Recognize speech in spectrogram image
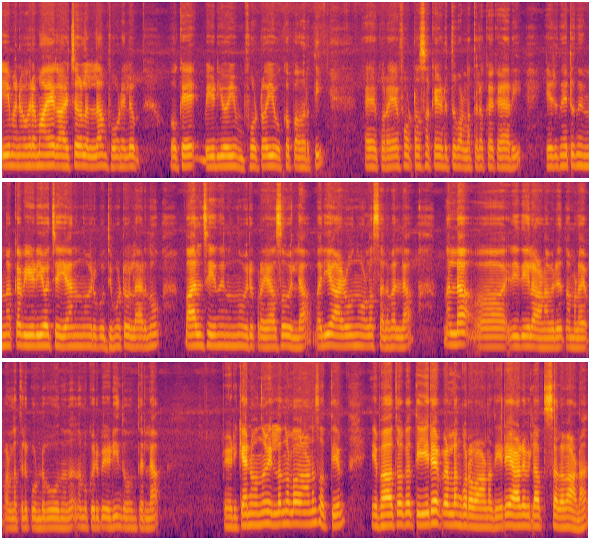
ഈ മനോഹരമായ കാഴ്ചകളെല്ലാം ഫോണിലും ഒക്കെ വീഡിയോയും ഫോട്ടോയും ഒക്കെ പകർത്തി. കുറേ ഫോട്ടോസൊക്കെ എടുത്ത് വള്ളത്തിലൊക്കെ കയറി. എഴുന്നേറ്റ് നിന്നൊക്കെ വീഡിയോ ചെയ്യാനൊന്നും ഒരു ബുദ്ധിമുട്ടുമില്ലായിരുന്നു. ബാലൻസ് ചെയ്യുന്നതിനൊന്നും ഒരു പ്രയാസവുമില്ല വലിയ ആഴമൊന്നുമുള്ള സ്ഥലമല്ല. നല്ല രീതിയിലാണ് അവർ നമ്മളെ വള്ളത്തിൽ കൊണ്ടുപോകുന്നത്. നമുക്കൊരു പേടിയും തോന്നത്തില്ല. പേടിക്കാനൊന്നും ഇല്ലെന്നുള്ളതാണ് സത്യം. ഈ ഭാഗത്തൊക്കെ തീരെ വെള്ളം കുറവാണ്. തീരെ ആഴമില്ലാത്ത സ്ഥലമാണ്.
